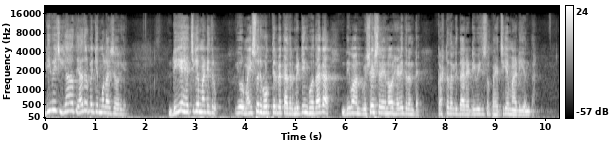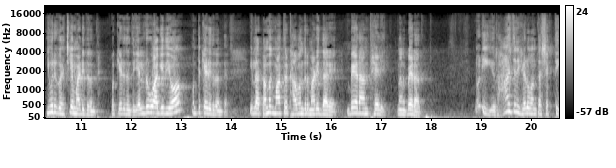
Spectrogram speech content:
ಡಿ ವಿ ಜಿ ಯಾವ್ದು, ಯಾವ್ದ್ರ ಬಗ್ಗೆ ಮುಲಾಜಿ ಅವರಿಗೆ? ಡಿ ಎ ಹೆಚ್ಚಿಗೆ ಮಾಡಿದ್ರು. ಇವರು ಮೈಸೂರಿಗೆ ಹೋಗ್ತಿರ್ಬೇಕಾದ್ರೆ ಮೀಟಿಂಗ್ ಹೋದಾಗ ದಿವಾನ್ ವಿಶ್ವೇಶ್ವರಯ್ಯನವ್ರು ಹೇಳಿದ್ರಂತೆ, ಕಷ್ಟದಲ್ಲಿದ್ದಾರೆ, ಡಿ ವಿ ಜಿ ಸ್ವಲ್ಪ ಹೆಚ್ಚಿಗೆ ಮಾಡಿ ಅಂತ. ಇವರಿಗೂ ಹೆಚ್ಚಿಗೆ ಮಾಡಿದ್ರಂತೆ. ಕೇಳಿದ್ರಂತೆ, ಎಲ್ರಿಗೂ ಆಗಿದೆಯೋ? ಅಂತ ಕೇಳಿದ್ರಂತೆ. ಇಲ್ಲ, ತಮಗೆ ಮಾತ್ರ ಖಾವಂದ್ರು ಮಾಡಿದ್ದಾರೆ. ಬೇಡ ಅಂತ ಹೇಳಿ. ನನಗೆ ಬೇಡ ಅದು. ನೋಡಿ ರಾಜರಿಗೆ ಹೇಳುವಂಥ ಶಕ್ತಿ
